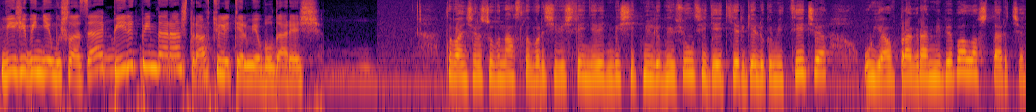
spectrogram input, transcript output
вижі бинде бұшлаза, пилік пиндаран штраф тюлетерме булдарыш. Таван шыржывы наслы варчевишление редбе щитмелігі юл сиде тергелі комитетче уяв программе бебалаштарчы.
